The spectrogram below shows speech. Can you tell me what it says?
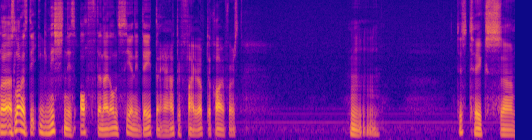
uh, as long as the ignition is off, then I don't see any data here. I have to fire up the car first. Hmm. This takes uh,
